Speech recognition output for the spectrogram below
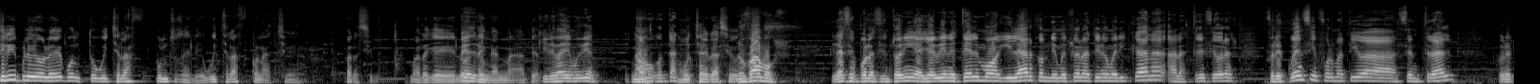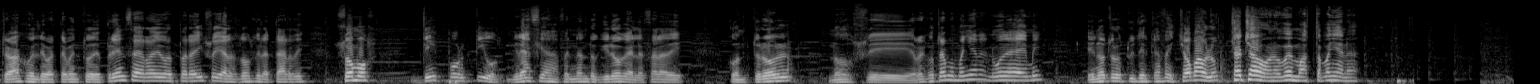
www.wichalaf.cl, Wichalaf con H, para, siempre, para que lo Pedro, tengan atento. Que le vaya muy bien. Estamos No, en contacto. Muchas gracias. Nos vamos. Gracias por la sintonía. Ya viene Telmo Aguilar con Dimensión Latinoamericana a las 13 horas. Frecuencia informativa central con el trabajo del Departamento de Prensa de Radio Valparaíso y a las 2 de la tarde somos deportivos. Gracias a Fernando Quiroga en la sala de control. Nos eh, reencontramos mañana, 9 a.m., en otro Twitter Café. Chao, Pablo. Chao, chao. Nos vemos. Hasta mañana.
